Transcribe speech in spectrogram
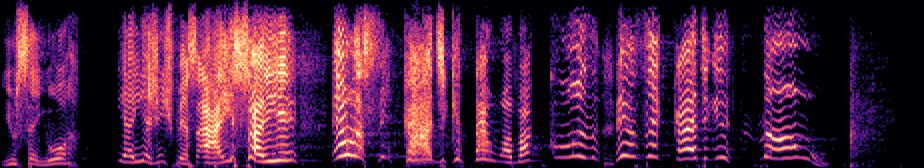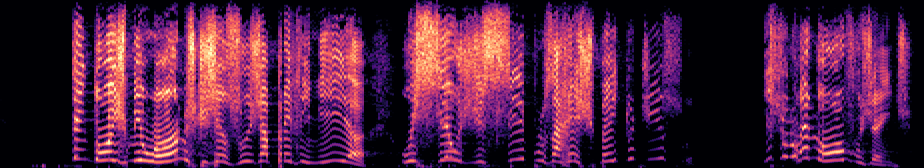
E o Senhor e aí a gente pensa, ah, isso aí é o secade que está uma bagunça, é o secade que. Não! Tem dois mil anos que Jesus já prevenia os seus discípulos a respeito disso. Isso não é novo, gente.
